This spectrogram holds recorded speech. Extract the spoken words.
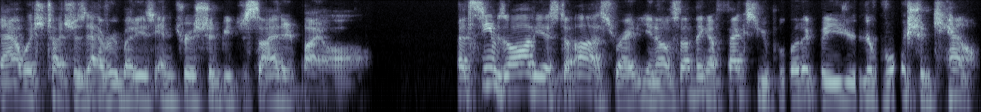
that which touches everybody's interest should be decided by all. That seems obvious to us, right? You know, if something affects you politically, your, your voice should count.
